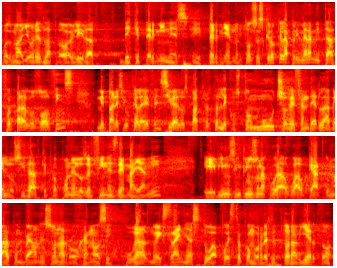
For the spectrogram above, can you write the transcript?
pues mayor es la probabilidad de que termines eh, perdiendo. Entonces creo que la primera mitad fue para los Dolphins. Me pareció que a la defensiva de los Patriotas le costó mucho defender la velocidad que proponen los Delfines de Miami. Eh, vimos incluso una jugada Wildcat con Malcolm Brown en zona roja, ¿no? Así jugadas muy extrañas, tú puesto como receptor abierto,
